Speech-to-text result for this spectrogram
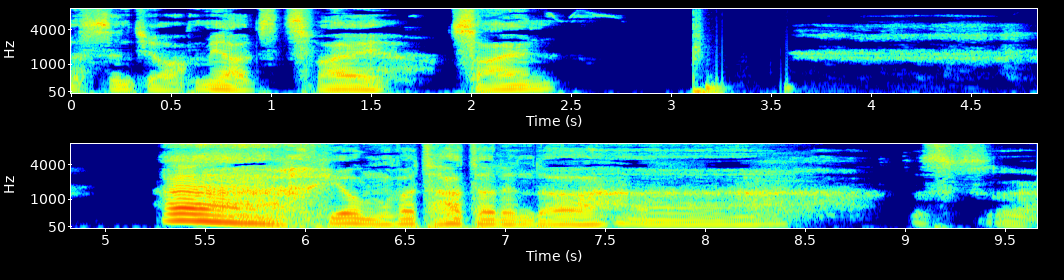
Es sind ja auch mehr als zwei Zeilen. Ach, Jung, was hat er denn da? Äh, das, äh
